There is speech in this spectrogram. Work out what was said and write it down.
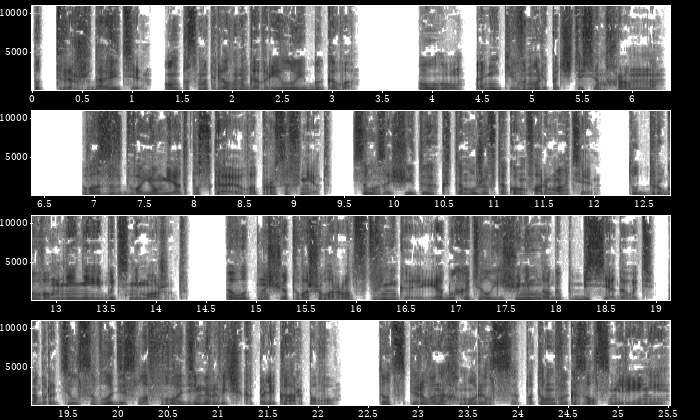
«Подтверждаете?» — он посмотрел на Гаврилу и Быкова. «Угу», — они кивнули почти синхронно. «Вас вдвоем я отпускаю, вопросов нет. Самозащита, к тому же в таком формате. Тут другого мнения и быть не может. А вот насчет вашего родственника я бы хотел еще немного побеседовать», — обратился Владислав Владимирович к Поликарпову. Тот сперва нахмурился, потом выказал смирение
